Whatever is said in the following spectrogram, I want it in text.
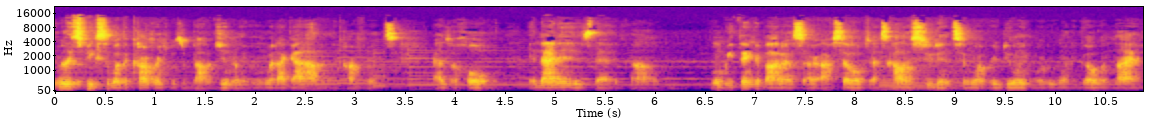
it really speaks to what the conference was about generally, and what I got out of the conference as a whole. And that is that um, when we think about us our, ourselves as college students and what we're doing, where we want to go in life,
